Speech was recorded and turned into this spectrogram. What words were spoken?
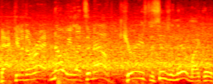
Back into the red. No, he lets him out. Curious decision there, Michael.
